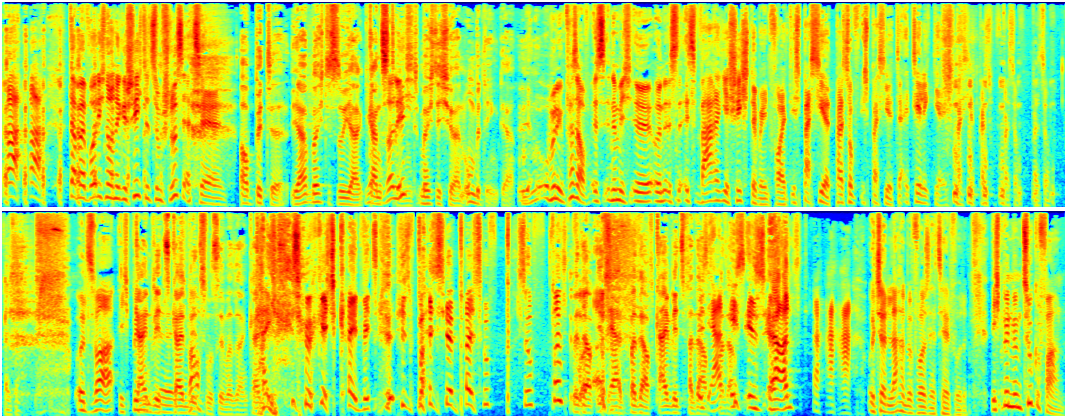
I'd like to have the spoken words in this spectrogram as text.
Dabei wollte ich noch eine Geschichte zum Schluss erzählen. Oh, bitte. Ja, möchtest du ja, ja ganz soll dringend. Ich? Möchte ich hören. Unbedingt, ja. Mhm. ja. Unbedingt. Pass auf, ist nämlich, äh, und es ist wahre Geschichte, mein Freund. Ist passiert. Pass auf, ist passiert. Da erzähle ich dir. Ist passiert. Pass auf, pass auf, pass auf, pass auf. Und zwar, ich bin. Kein Witz, äh, kein Witz, muss ich immer sagen. Kein, kein Witz. wirklich kein Witz. Ist passiert. Pass auf, pass auf, pass auf. Pass auf, ist ernst, pass auf, kein Witz, pass auf. Ist ernst, ist, ist ernst. und schon lachen, bevor es erzählt wurde. Ich bin mit dem Zug gefahren.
